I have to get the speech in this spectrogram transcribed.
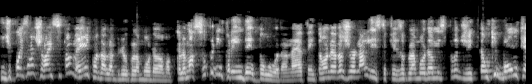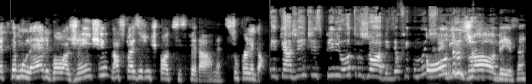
E depois a Joyce também, quando ela abriu o Glamorama, porque ela é uma super empreendedora, né? Até então ela era jornalista, fez o Glamorama explodir. Então que bom que é ter mulher igual igual a gente, nas quais a gente pode se esperar, né? Super legal. E que a gente inspire outros jovens. Eu fico muito outros feliz. Outros jovens, né?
